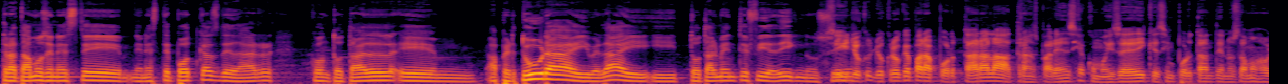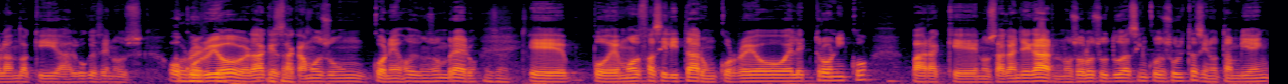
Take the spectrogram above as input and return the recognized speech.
tratamos en este, en este podcast de dar con total em, apertura y verdad y, totalmente fidedignos. Sí, yo, yo, creo que para aportar a la transparencia, como dice Eddie, que es importante, no estamos hablando aquí de algo que se nos ocurrió, ¿verdad? Que sacamos un conejo de un sombrero. Eh, podemos facilitar un correo electrónico para que nos hagan llegar no solo sus dudas sin consulta, sino también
